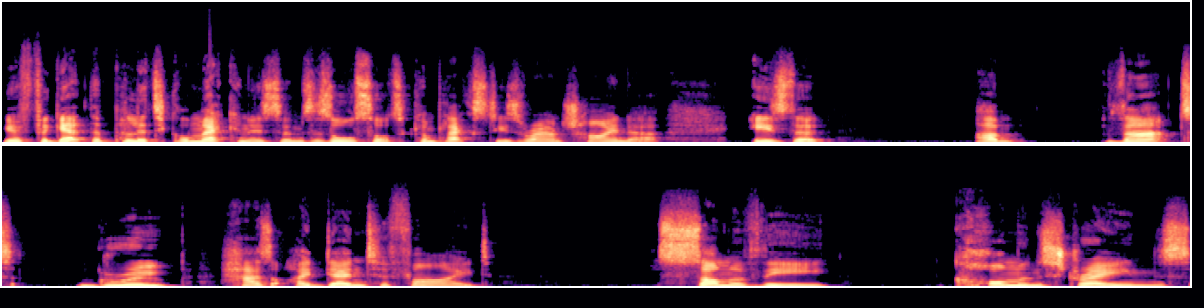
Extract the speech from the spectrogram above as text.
you know, forget the political mechanisms. There's all sorts of complexities around China. Is that um, that group has identified some of the common strains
